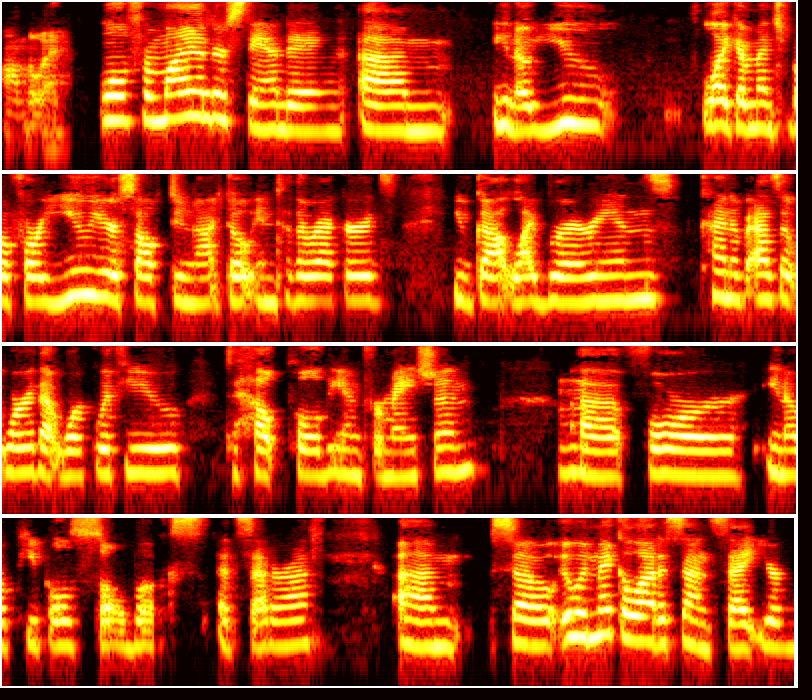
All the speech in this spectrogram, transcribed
on the way. Well, from my understanding, um, you know, you like I mentioned before, you yourself do not go into the records. You've got librarians, kind of as it were, that work with you to help pull the information mm-hmm. uh, for you know people's soul books, etc. Um, so it would make a lot of sense that your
